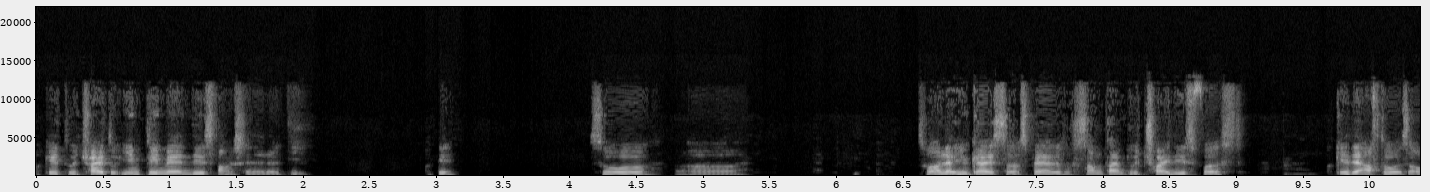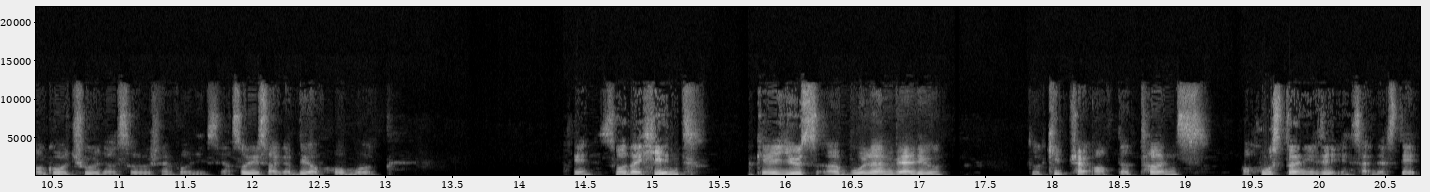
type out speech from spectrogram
okay, to try to implement this functionality, okay? So, uh, so I'll let you guys uh, spend some time to try this first. Okay, then afterwards I'll go through the solution for this. Yeah. So it's like a bit of homework. Okay, so the hint, okay, use a Boolean value to keep track of the turns or whose turn is it inside the state,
